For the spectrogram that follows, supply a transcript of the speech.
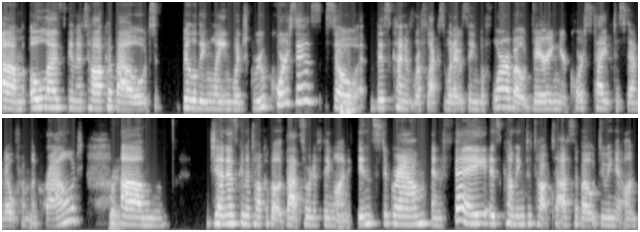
um, Ola's going to talk about building language group courses. So this kind of reflects what I was saying before about varying your course type to stand out from the crowd. right. Um, Jenna's going to talk about that sort of thing on Instagram, and Faye is coming to talk to us about doing it on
